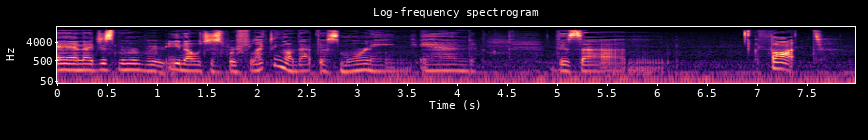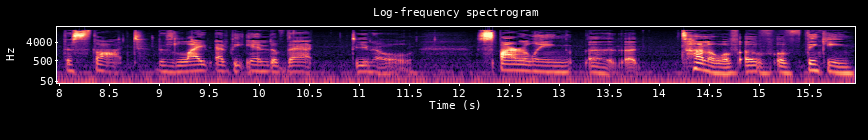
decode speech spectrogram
And I just remember, you know, just reflecting on that this morning and this um, thought, this thought, this light at the end of that, you know, spiraling uh, tunnel of, of, of thinking,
